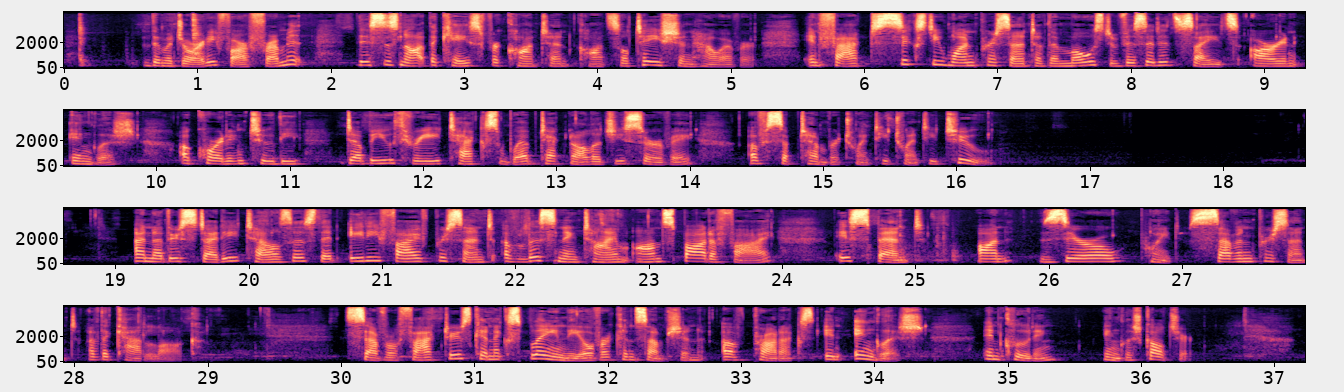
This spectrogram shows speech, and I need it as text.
the majority, far from it. This is not the case for content consultation, however. In fact, 61% of the most visited sites are in English, according to the W3Techs Web Technology Survey of September 2022. Another study tells us that 85% of listening time on Spotify is spent on 0.7% of the catalog. Several factors can explain the overconsumption of products in English, including English culture.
